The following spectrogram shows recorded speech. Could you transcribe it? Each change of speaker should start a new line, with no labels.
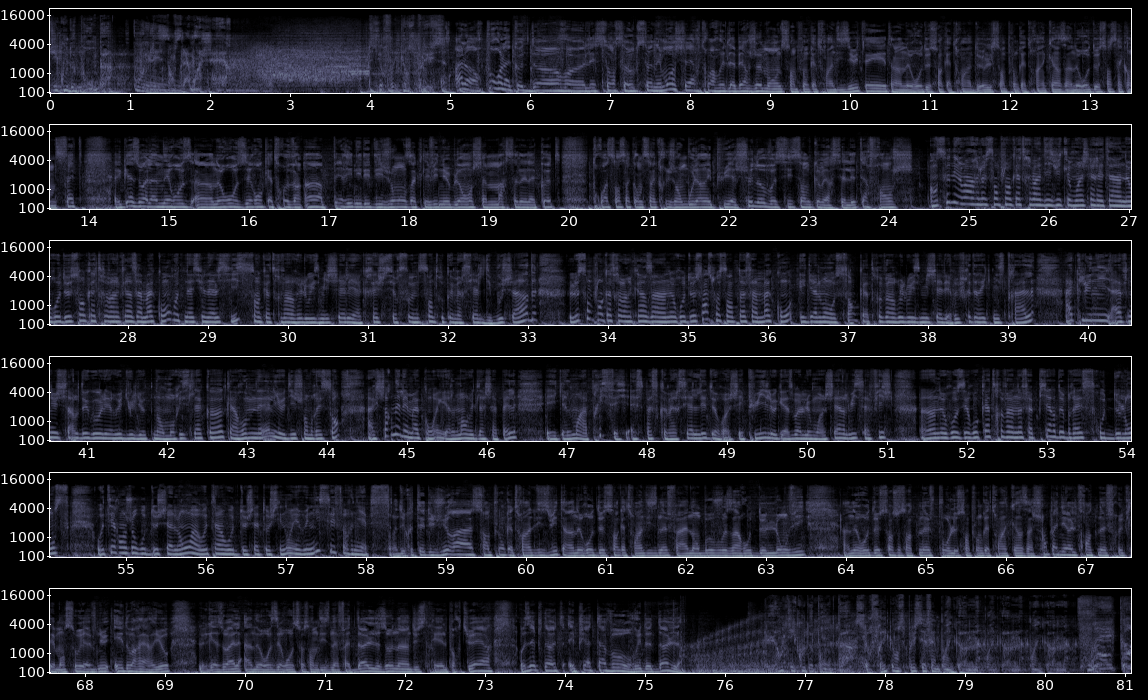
L'anti-coup de pompe. Où est l'essence la moins chère sur Fréquence Plus.
Alors, pour la Côte d'Or, euh, l'essence à Auxonne est moins chère. 3 rue de l'Abergement, le samplon 98 est à 1,282€, le samplon 95 1,257€. Gasoil à 1,081€, Périgny les Dijons, Zac les Vignes Blanches, à Marsanne la Côte, 355 rue Jean Moulin et puis à Chenauve aussi, centre commercial des Terres Franches.
En Saône-et-Loire, le samplon 98 le moins cher est à 1,295€ à Mâcon, route nationale 6, 180 rue Louise Michel et à Crèche-sur-Saône, centre commercial des Bouchardes. Le samplon 95 à 1,269€ à Mâcon, également au 180 rue Louise Michel et rue Frédéric Mistral. À Cluny, avenue Charles de Gaulle et rue du lieutenant Maurice Lacocque. À Romnel, lieu-dit. À Charnay-les-Mâcon, également rue de la Chapelle. Et également à Prissé, espace commercial Les Deux Roches. Et puis, le gasoil le moins cher, lui, s'affiche à 1,089€ à Pierre-de-Bresse, route de Lons. Au Terrangeau, route de Chalon. À Autun, route de Château-Chinon et rue Nice et Fornieps.
Du côté du Jura, samplon 98 à 1,299€ à Anambeau, voisin route de Longvie. 1,269€ pour le samplon 95 à Champagnol, 39 rue Clémenceau et avenue Édouard Herriot. Le gasoil 1,079€ à Dole, zone industrielle portuaire. Aux Epnotes et puis à Tavaux, rue de Dole.
L'anti-coup de pompe sur fréquenceplusfm.com.
Fréquence Plus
